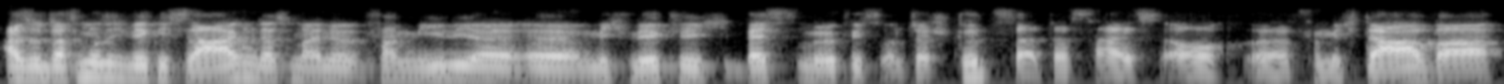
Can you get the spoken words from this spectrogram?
Also das muss ich wirklich sagen, dass meine Familie äh, mich wirklich bestmöglichst unterstützt hat. Das heißt auch äh, für mich da war,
